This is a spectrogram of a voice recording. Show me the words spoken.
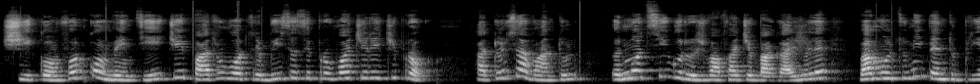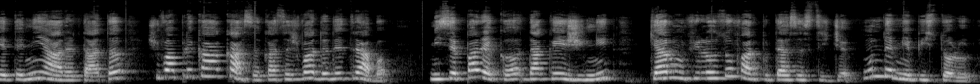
și, conform convenției, cei patru vor trebui să se provoace reciproc. Atunci savantul, în mod sigur își va face bagajele, va mulțumi pentru prietenia arătată și va pleca acasă ca să-și vadă de treabă. Mi se pare că, dacă e jignit, chiar un filozof ar putea să strige, unde mi-e pistolul?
